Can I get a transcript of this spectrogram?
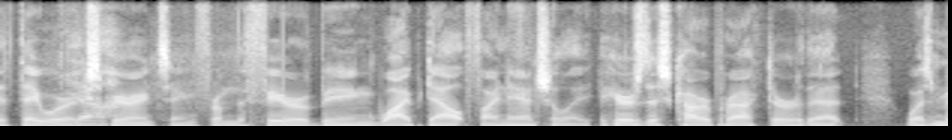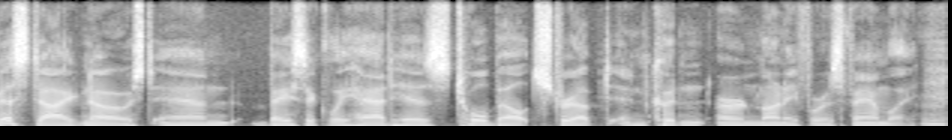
that they were yeah. experiencing from the fear of being wiped out financially. Here's this chiropractor that was misdiagnosed and basically had his tool belt stripped and couldn't earn money for his family. Mm.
